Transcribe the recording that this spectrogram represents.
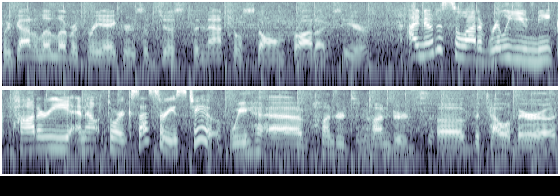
We've got a little over three acres of just the natural stone products here. I noticed a lot of really unique pottery and outdoor accessories too. We have hundreds and hundreds of the Talavera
